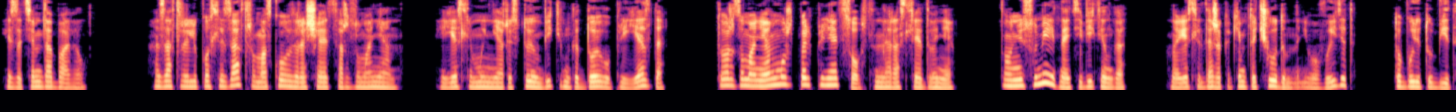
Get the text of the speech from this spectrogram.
и затем добавил. А завтра или послезавтра в Москву возвращается Арзуманян. И если мы не арестуем викинга до его приезда, то Арзуманян может предпринять собственное расследование. Он не сумеет найти викинга, но если даже каким-то чудом на него выйдет, то будет убит.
